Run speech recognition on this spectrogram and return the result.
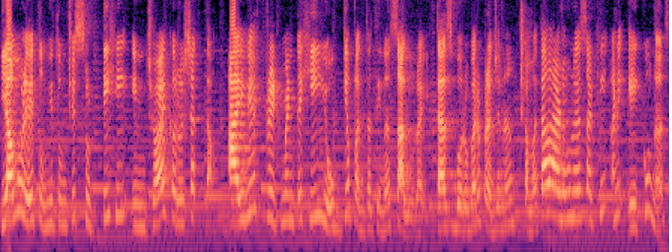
यामुळे तुम्ही तुमची सुट्टी ही एन्जॉय करू शकता. आय व्ही एफ ट्रीटमेंट ही योग्य पद्धतीनं चालू राहील. त्याचबरोबर प्रजनन क्षमता वाढवण्यासाठी आणि एकूणच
